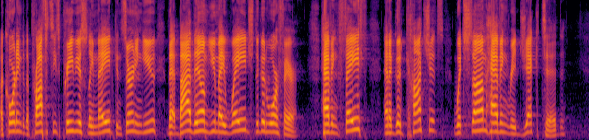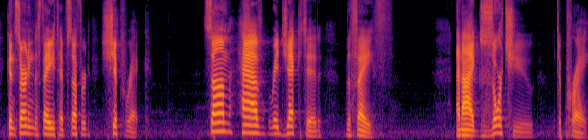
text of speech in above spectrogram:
according to the prophecies previously made concerning you, that by them you may wage the good warfare, having faith and a good conscience, which some, having rejected concerning the faith, have suffered shipwreck. Some have rejected the faith. And I exhort you to pray.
